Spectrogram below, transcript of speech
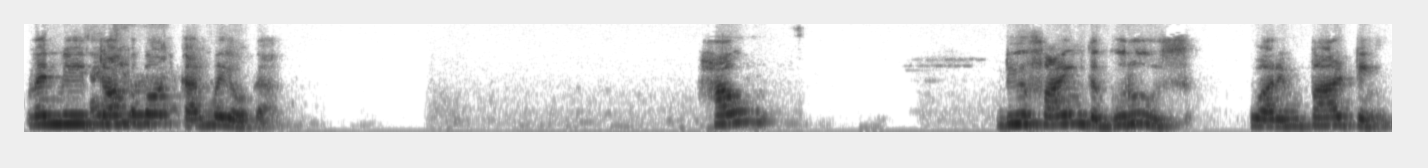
When we Thank talk you. about Karma Yoga, how do you find the gurus who are imparting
